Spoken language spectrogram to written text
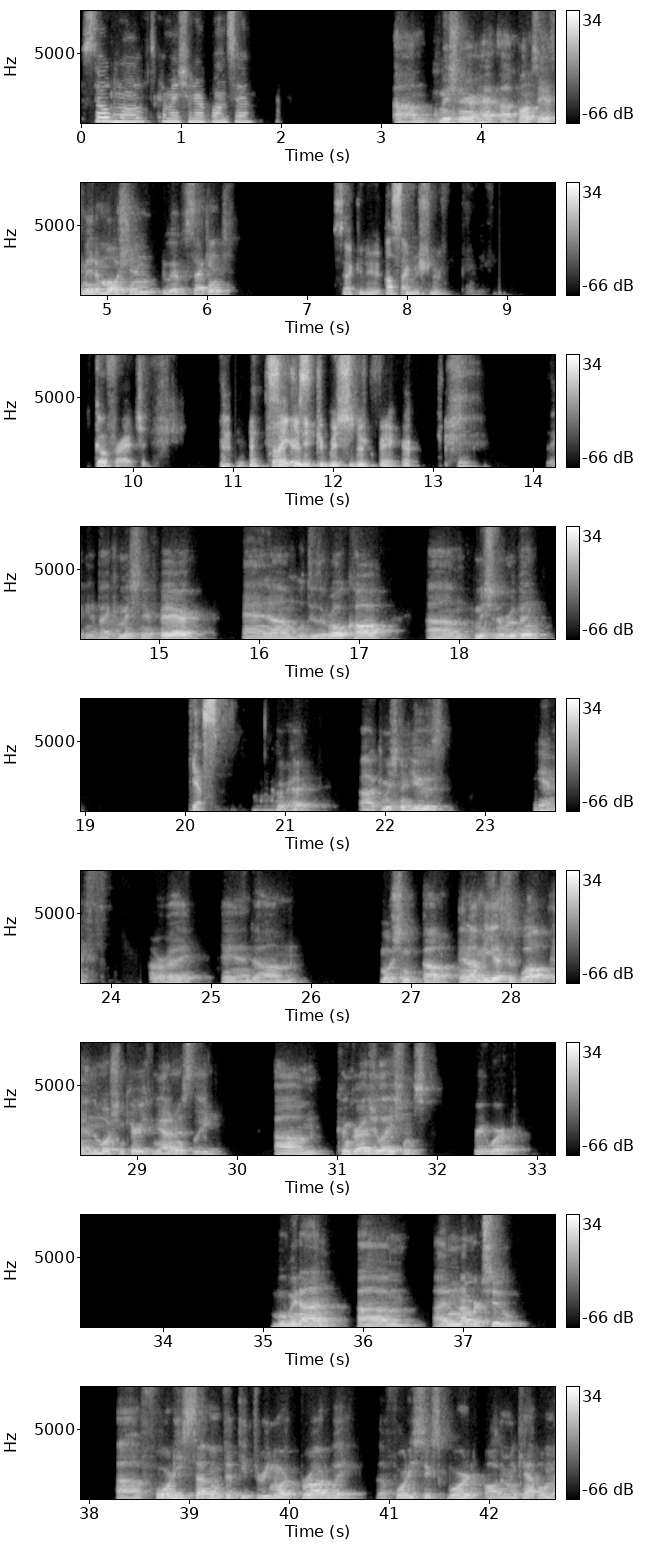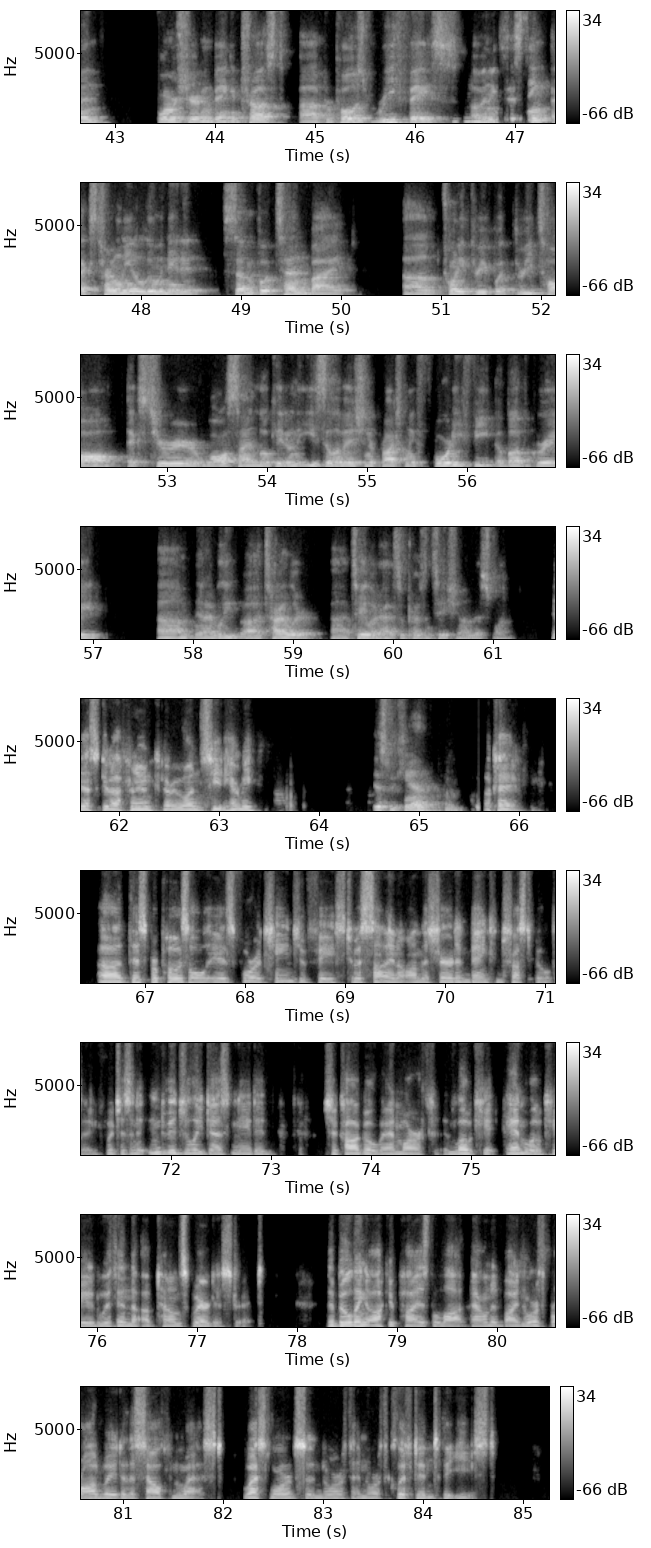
So moved, Commissioner Ponce. Um, Commissioner Ha- uh, Ponce has made a motion. Do we have a second? Second, I'll second. Commissioner, Go for it. It's all Commissioner Fair. Seconded by Commissioner Fair, and um, we'll do the roll call. Um, Commissioner Rubin, Yes. all right. Uh, Commissioner Hughes, Yes. all right, and um, motion. Oh, and I'm a yes as well, and the motion carries unanimously. Um, congratulations, great work. Moving on, um, item number two, uh, forty-seven fifty-three North Broadway, the forty-sixth ward, Alderman Cappleman, former Sheridan Bank and Trust, uh, proposed reface of an existing externally illuminated seven foot ten by um, twenty-three foot three tall exterior wall sign located on the east elevation, approximately forty feet above grade. Um, and I believe uh, Tyler uh, Taylor has a presentation on this one. Yes, good afternoon. Can everyone see and hear me? Yes, we can. Okay. Uh, this proposal is for a change of face to a sign on the Sheridan Bank and Trust Building, which is an individually designated Chicago landmark and locate and located within the Uptown Square District. The building occupies the lot bounded by North Broadway to the south and west, West Lawrence the north, and North Clifton to the east.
